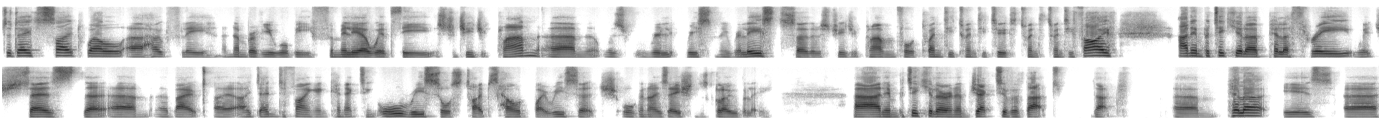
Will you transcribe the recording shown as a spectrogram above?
to DataCite? Well, uh, hopefully a number of you will be familiar with the strategic plan um, that was re recently released. So the strategic plan for 2022 to 2025. And in particular, pillar three, which says that um, about uh, identifying and connecting all resource types held by research organizations globally. And in particular, an objective of that, that um, pillar is uh,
